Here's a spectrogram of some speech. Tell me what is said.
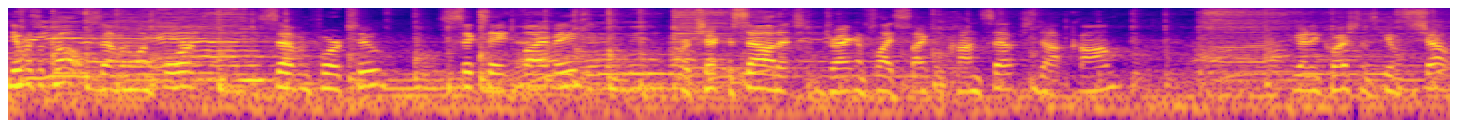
Give us a call 714-742-6858 or check us out at dragonflycycleconcepts.com. Uh, if you got any questions, give us a shout.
